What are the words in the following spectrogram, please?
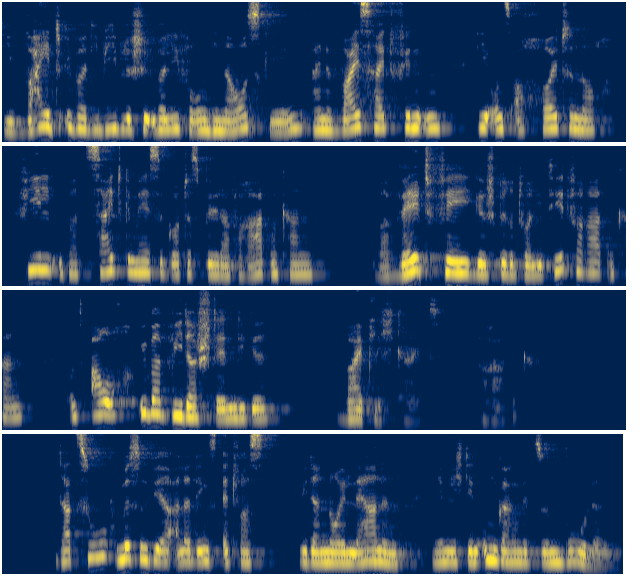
die weit über die biblische Überlieferung hinausgehen, eine Weisheit finden, die uns auch heute noch viel über zeitgemäße Gottesbilder verraten kann, über weltfähige Spiritualität verraten kann und auch über widerständige Weiblichkeit. Dazu müssen wir allerdings etwas wieder neu lernen, nämlich den Umgang mit Symbolen.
